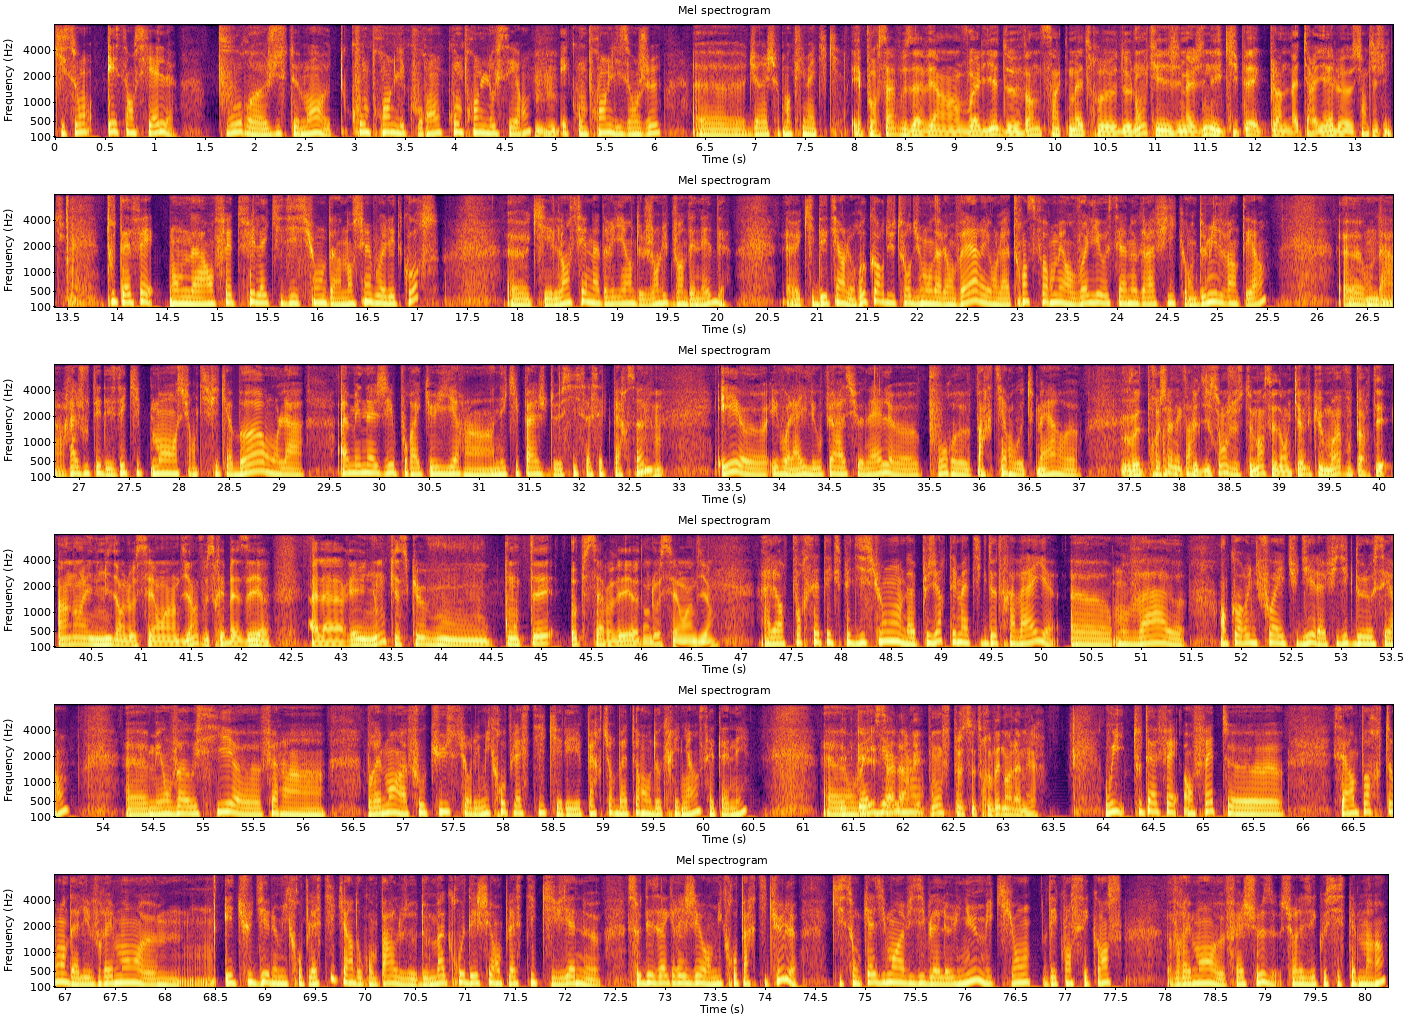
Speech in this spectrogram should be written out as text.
qui sont essentielles pour euh, justement euh, comprendre les courants, comprendre l'océan Mhm. et comprendre les enjeux euh, du réchauffement climatique. Et pour ça, vous avez un voilier de 25 mètres de long qui est, j'imagine, équipé avec plein de matériel scientifique. Tout à fait. On a en fait fait l'acquisition d'un ancien voilier de course, euh, qui est l'ancien Adrien de Jean-Luc Vandened, euh, qui détient le record du tour du monde à l'envers, et on l'a transformé en voilier océanographique en 2021. Euh, on a rajouté des équipements scientifiques à bord, on l'a aménagé pour accueillir un équipage de 6 à 7 personnes. Mhm. Et, euh, et voilà, il est opérationnel euh, pour partir en haute mer. Votre prochaine expédition, justement, c'est dans quelques mois. Vous partez un an et demi dans l'océan Indien. Vous serez basé à la Réunion. Qu'est-ce que vous comptez observer dans l'océan Indien? Alors pour cette expédition, on a plusieurs thématiques de travail. Euh, on va euh, encore une fois étudier la physique de l'océan, euh, mais on va aussi euh, faire un vraiment un focus sur les microplastiques et les perturbateurs endocriniens cette année. Euh, on va Et ça, la réponse peut se trouver dans la mer. Oui, tout à fait. En fait, euh, c'est important d'aller vraiment euh, étudier le microplastique. hein. Donc, on parle de, de macro-déchets en plastique qui viennent euh, se désagréger en microparticules, qui sont quasiment invisibles à l'œil nu, mais qui ont des conséquences vraiment euh, fâcheuses sur les écosystèmes marins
